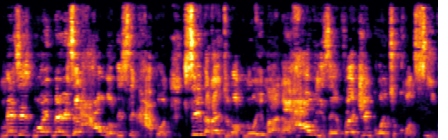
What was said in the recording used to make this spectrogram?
Mary said, How will this thing happen? Seeing that I do not know a man, how is a virgin going to conceive?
